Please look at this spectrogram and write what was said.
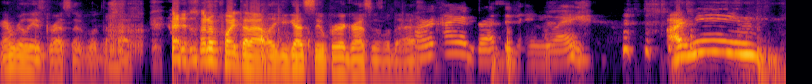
I'm really aggressive with that. I just want to point that out. Like you got super aggressive with that. Aren't I aggressive anyway? I mean,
